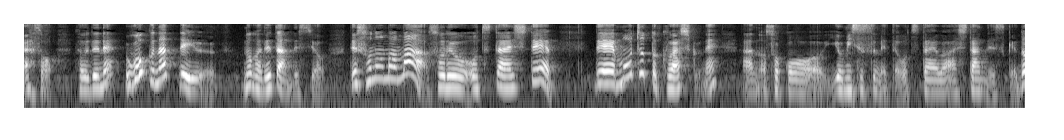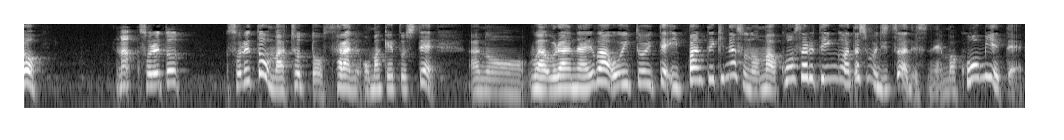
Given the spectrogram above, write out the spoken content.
あ、そう。それでね、動くなっていうのが出たんですよ。で、そのままそれをお伝えして、で、もうちょっと詳しくね、あの、そこを読み進めてお伝えはしたんですけど、まあ、それと、それと、まあ、ちょっとさらにおまけとして、あの、まあ、占いは置いといて、一般的なその、まあ、コンサルティング、私も実はですね、まあ、こう見えて、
